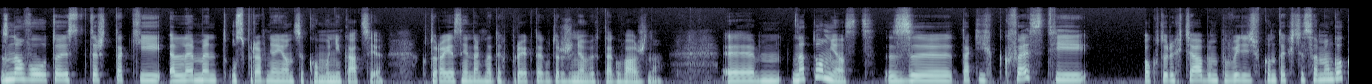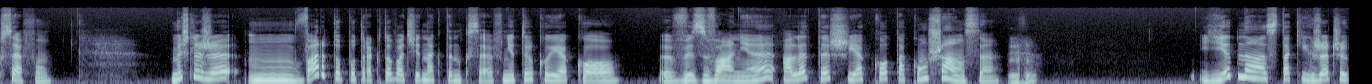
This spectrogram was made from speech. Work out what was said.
znowu to jest też taki element usprawniający komunikację, która jest jednak na tych projektach wdrożeniowych tak ważna. Natomiast z takich kwestii, o których chciałabym powiedzieć w kontekście samego KSEF-u, myślę, że mm, warto potraktować jednak ten KSEF nie tylko jako wyzwanie, ale też jako taką szansę. Mhm. Jedna z takich rzeczy,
